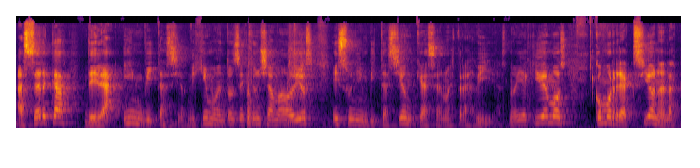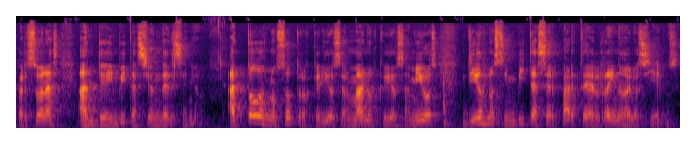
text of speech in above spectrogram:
acerca de la invitación. Dijimos entonces que un llamado a Dios es una invitación que hace a nuestras vidas. ¿no? Y aquí vemos cómo reaccionan las personas ante la invitación del Señor. A todos nosotros, queridos hermanos, queridos amigos, Dios nos invita a ser parte del reino de los cielos.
